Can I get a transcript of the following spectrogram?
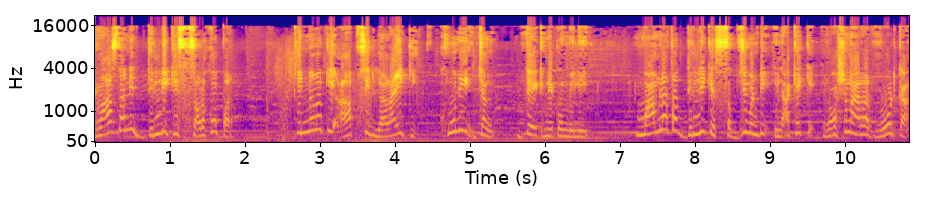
राजधानी दिल्ली की सड़कों पर किन्नरों की आपसी लड़ाई की खूनी जंग देखने को मिली। मामला था दिल्ली के सब्ज़ी मंडी इलाके के रोशन रोशनारा रोड का,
